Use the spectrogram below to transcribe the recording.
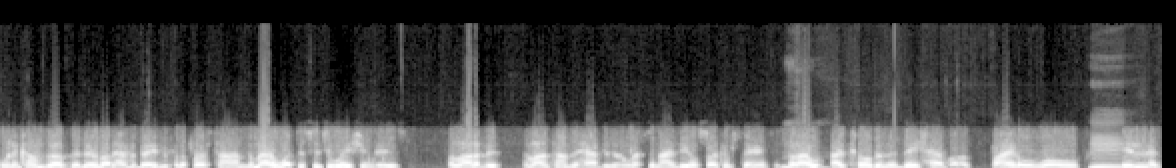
when it comes up that they're about to have a baby for the first time, no matter what the situation is, a lot of it, a lot of times it happens in a less than ideal circumstance. But I, hmm. I tell them that they have a vital role hmm. in that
